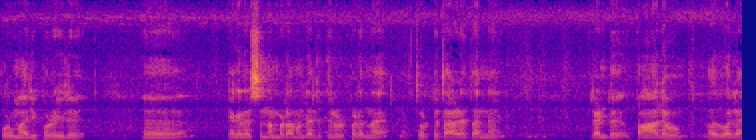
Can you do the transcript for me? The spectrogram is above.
കുറുമാലിപ്പുഴയിൽ ഏകദേശം നമ്മുടെ മണ്ഡലത്തിൽ ഉൾപ്പെടുന്ന തൊട്ട് താഴെ തന്നെ രണ്ട് പാലവും അതുപോലെ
